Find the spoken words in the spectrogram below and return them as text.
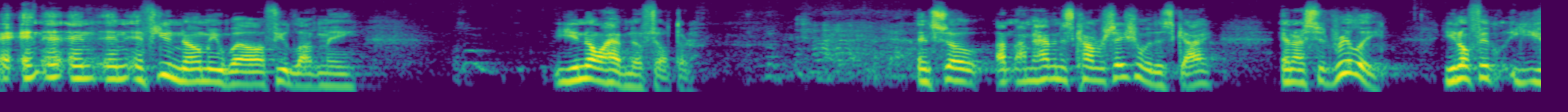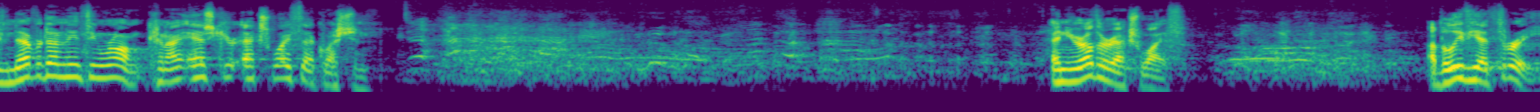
And, and, and if you know me well, if you love me, you know I have no filter. And so I'm, I'm having this conversation with this guy, and I said, "Really? You don't feel you've never done anything wrong? Can I ask your ex-wife that question?" And your other ex wife. I believe you had three.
